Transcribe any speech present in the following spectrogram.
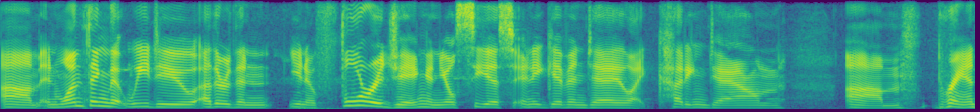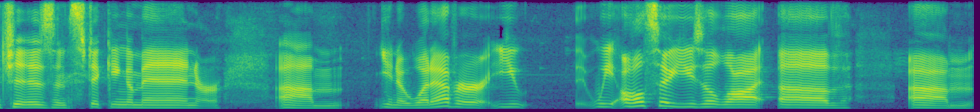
Um, and one thing that we do other than you know foraging and you'll see us any given day like cutting down um, branches and sticking them in or um, you know whatever you we also use a lot of um,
